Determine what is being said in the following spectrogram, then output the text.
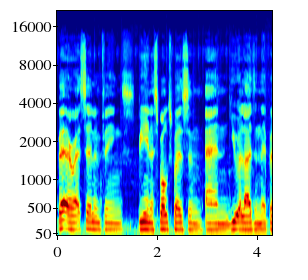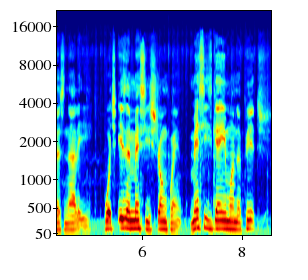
better at selling things, being a spokesperson, and utilizing their personality which isn't Messi's strong point. Messi's game on the pitch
